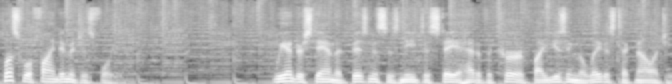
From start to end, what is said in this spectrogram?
plus, we'll find images for you. We understand that businesses need to stay ahead of the curve by using the latest technology,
